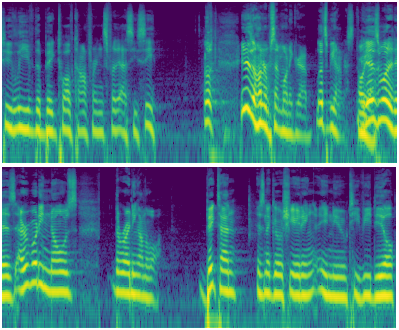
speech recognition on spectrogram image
to leave the Big 12 conference for the SEC. Look, it is a 100% money grab. Let's be honest. Oh, It is yeah. what it is. Everybody knows the writing on the wall. Big 10 is negotiating a new TV deal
